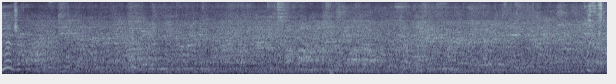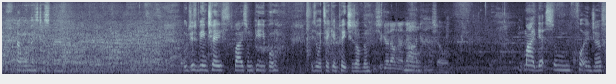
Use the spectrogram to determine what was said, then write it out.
Magical. That woman's just there. We're just being chased by some people. So we're taking pictures of them. You should go down there now Man. and show them. Might get some footage of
